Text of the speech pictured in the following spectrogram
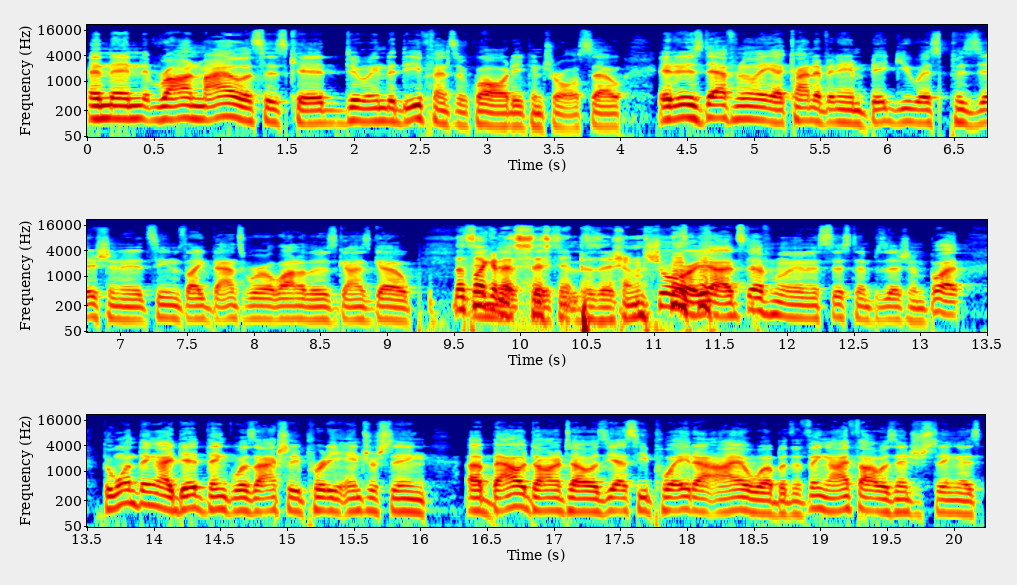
and then Ron Milus, kid, doing the defensive quality control. So it is definitely a kind of an ambiguous position, and it seems like that's where a lot of those guys go. That's like an assistant cases. position. sure, yeah, it's definitely an assistant position. But the one thing I did think was actually pretty interesting about Donatell is yes, he played at Iowa, but the thing I thought was interesting is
